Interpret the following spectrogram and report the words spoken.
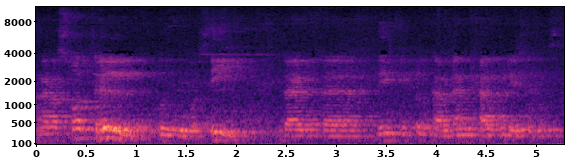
And I was so thrilled to see that uh, these people have done calculations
